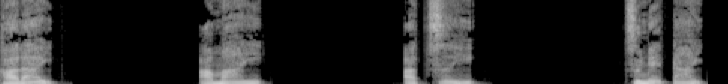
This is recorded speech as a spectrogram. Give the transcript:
辛い、甘い、熱い、冷たい。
